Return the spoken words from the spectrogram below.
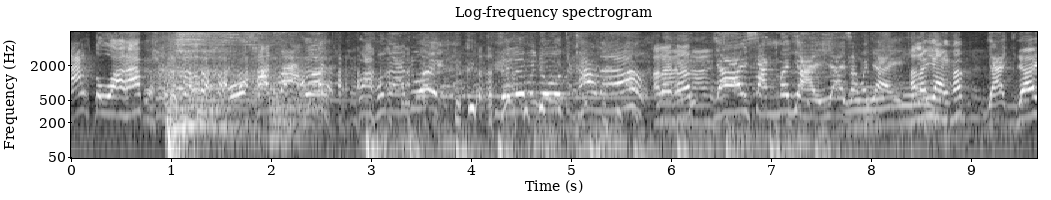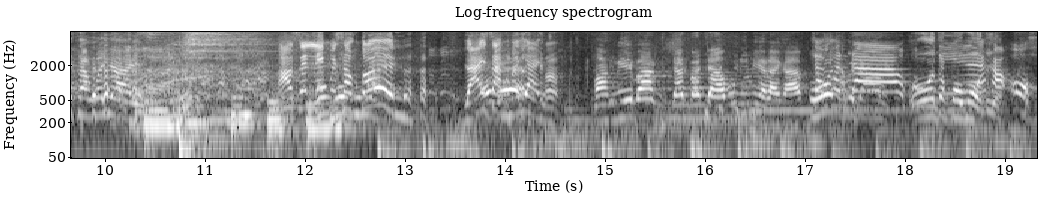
ล้างตัวครับ โอ้คันมากเลยฝากผลงานด้วยอย่าลืมไปดูจะเข้าแล้ว อะไรครับ ยายสั่งมาใหญ่ ยายสั่งมาใหญ่ อะไรใหญ่ครับ ยายยายสั่งมาใหญ่ เอาเส้นเล็กไปส่งต้นยายสั่งมาใหญ่ ฝั่งนี้บ้างจันทร์พันดาวพรุ่งนี้มีอะไรครับ จันทร์พันดาวโอ้ต้องโปรโมทดิค่ะโอ้โห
